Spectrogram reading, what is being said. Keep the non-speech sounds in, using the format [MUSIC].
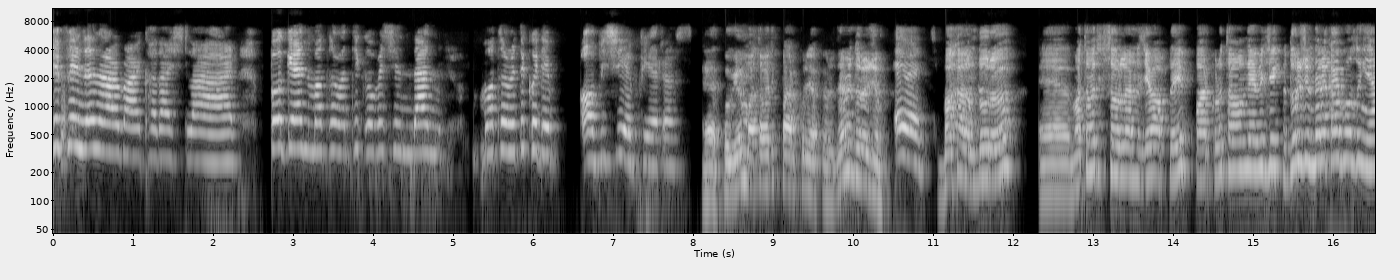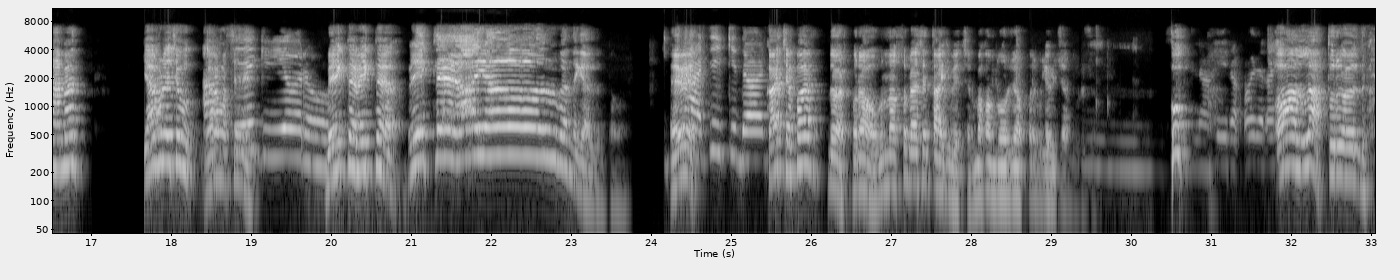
Hepinize merhaba arkadaşlar. Bugün matematik obisinden matematik obisi yapıyoruz. Evet bugün matematik parkuru yapıyoruz değil mi Duru'cum? Evet. Bakalım Duru e, matematik sorularını cevaplayıp parkuru tamamlayabilecek mi? Duru'cum nereye kayboldun ya hemen? Gel buraya çabuk. Yaramaz seni. giriyorum. Bekle bekle. Bekle. Hayır. Ben de geldim tamam. Evet. Artı 2, 4. Kaç yapar? 4. Bravo. Bundan sonra ben seni takip edeceğim. Bakalım doğru cevapları bilebileceğim Duru'cum. Allah Duru öldü.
